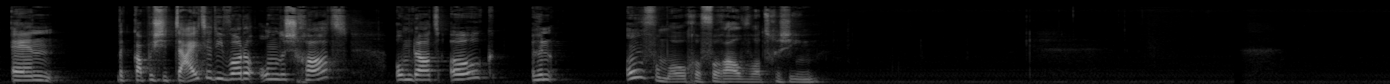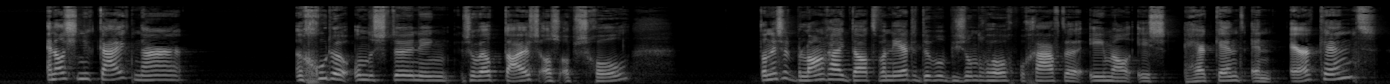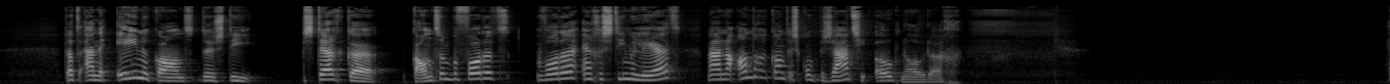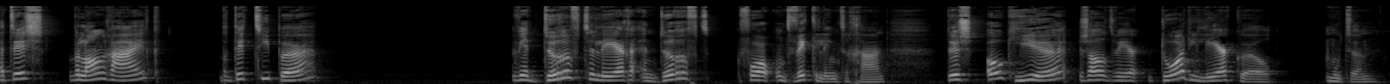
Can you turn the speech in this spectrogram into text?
En de capaciteiten die worden onderschat, omdat ook hun onvermogen vooral wordt gezien. En als je nu kijkt naar een goede ondersteuning, zowel thuis als op school, dan is het belangrijk dat wanneer de dubbel bijzonder hoogbegaafde eenmaal is herkend en erkend, dat aan de ene kant dus die sterke kanten bevorderd worden en gestimuleerd, maar aan de andere kant is compensatie ook nodig. Het is belangrijk dat dit type weer durft te leren en durft voor ontwikkeling te gaan. Dus ook hier zal het weer door die leerkeul moeten.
